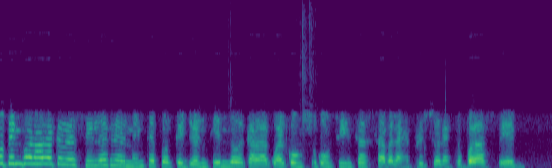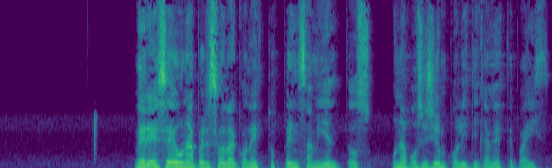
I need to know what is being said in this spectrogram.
No, tengo nada que decirle realmente porque yo entiendo que cada cual con su conciencia sabe las expresiones que puede hacer. ¿Merece una persona con estos pensamientos una posición política en este país?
